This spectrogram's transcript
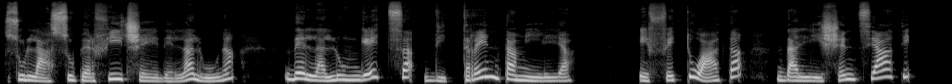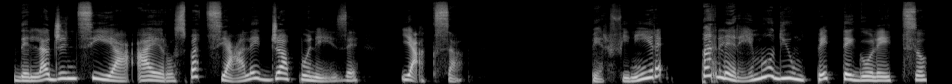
sulla superficie della Luna della lunghezza di 30 miglia, effettuata dagli scienziati dell'Agenzia Aerospaziale Giapponese, JAXA. Per finire, parleremo di un pettegolezzo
